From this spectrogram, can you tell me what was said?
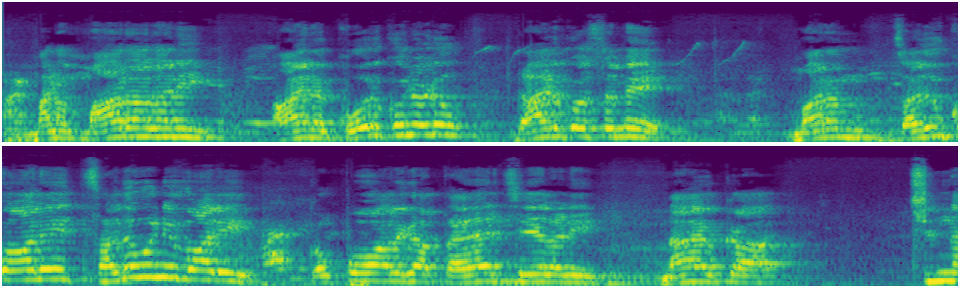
మనం మారాలని ఆయన కోరుకున్నాడు. దానికోసమే మనం చదువుకోవాలి చదువునివ్వాలి గొప్ప వాళ్ళుగా తయారు చేయాలని నా యొక్క చిన్న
